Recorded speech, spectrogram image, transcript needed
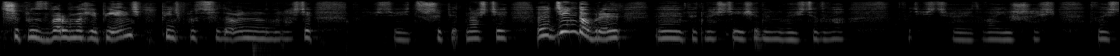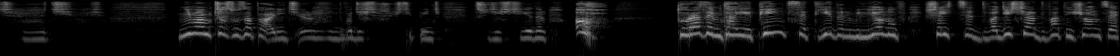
3 plus 2 równa się 5. 5 plus 7, 12, 23, 15. E, Dzień dobry. E, 15 i 7, 22, 22 i 6, 29. Nie mam czasu zapalić. E, 26 i 5, 31. O! To razem daje 501 milionów 622 tysiące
